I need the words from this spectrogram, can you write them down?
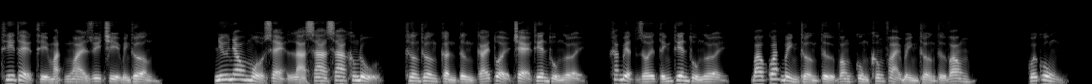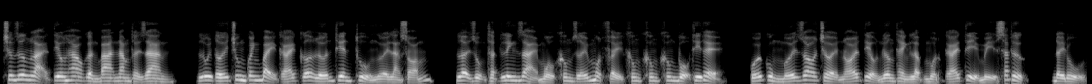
thi thể thì mặt ngoài duy trì bình thường. Như nhau mổ xẻ là xa xa không đủ, thường thường cần từng cái tuổi trẻ thiên thủ người, khác biệt giới tính thiên thủ người, bao quát bình thường tử vong cùng không phải bình thường tử vong. Cuối cùng, Trương Dương lại tiêu hao gần ba năm thời gian, lui tới chung quanh bảy cái cỡ lớn thiên thủ người làng xóm, lợi dụng thật linh giải mổ không dưới 1.000 bộ thi thể, cuối cùng mới do trời nói tiểu nương thành lập một cái tỉ mỉ xác thực, đầy đủ,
